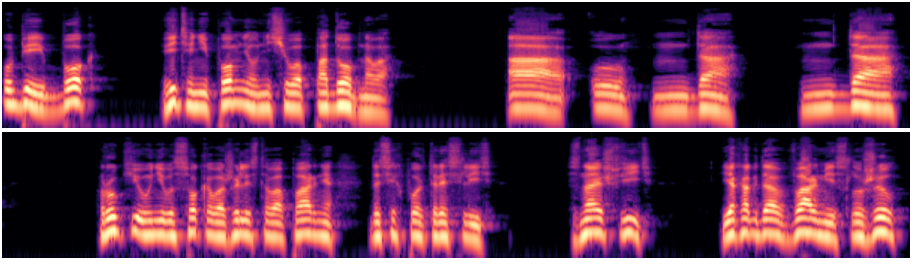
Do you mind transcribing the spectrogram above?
Убей бог. Витя не помнил ничего подобного. А, у, да, да. Руки у невысокого жилистого парня до сих пор тряслись. Знаешь, Вить, я когда в армии служил...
